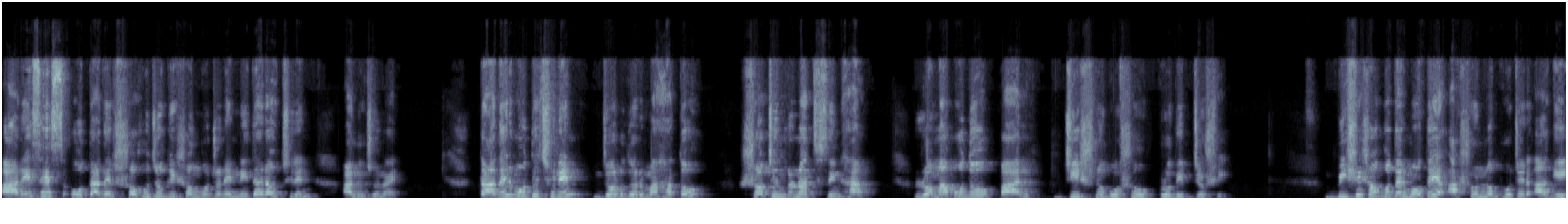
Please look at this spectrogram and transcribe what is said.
আরএসএস ও তাদের সহযোগী সংগঠনের নেতারাও ছিলেন আলোচনায়। তাদের মধ্যে ছিলেন জলধর মাহাতো, সচেন্দ্রনাথ সিনহা, রমাপদ পাল, জিষ্ণু বসু, প্রদীপ যোশী। বিশেষজ্ঞদের মতে, আসন্ন ভোটের আগে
